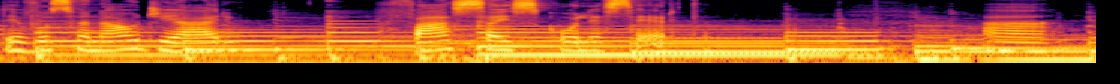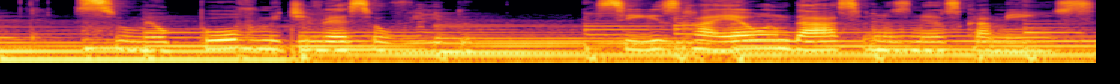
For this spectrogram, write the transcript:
Devocional diário. Faça a escolha certa. Ah, se o meu povo me tivesse ouvido, se Israel andasse nos meus caminhos,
